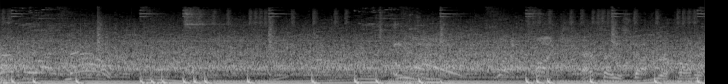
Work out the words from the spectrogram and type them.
capitalize now. Ooh, what a punch. That's how you stop your opponent.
